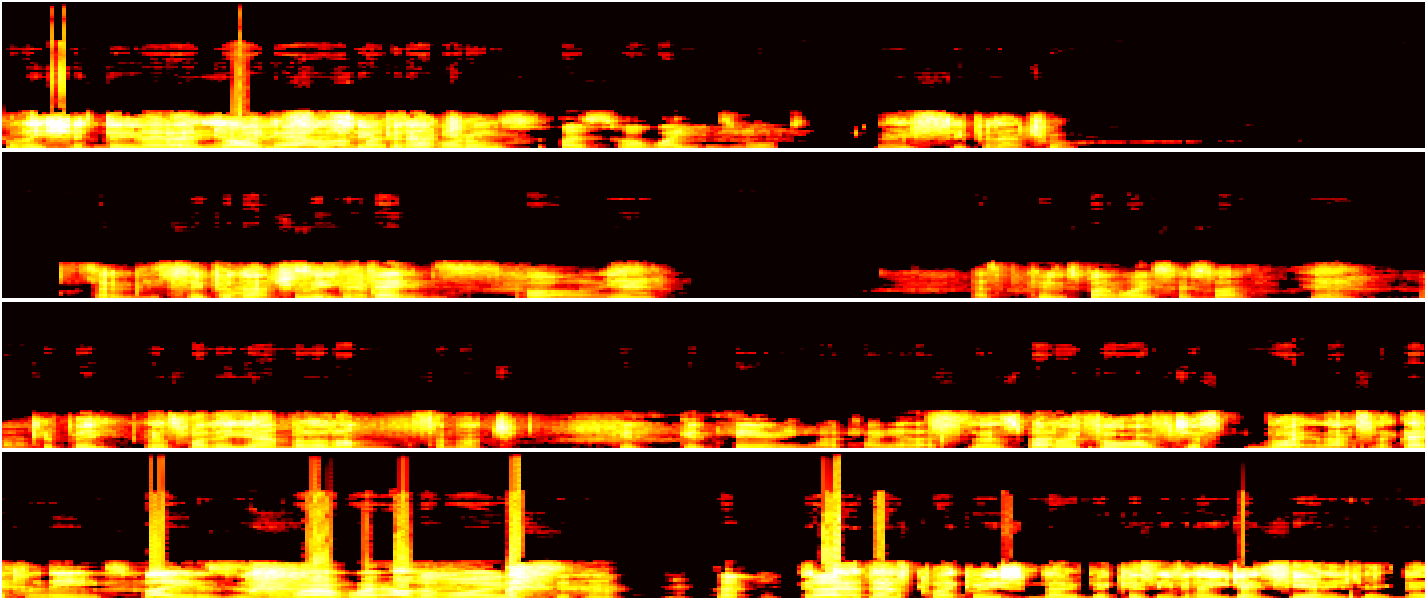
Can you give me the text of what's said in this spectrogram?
Well, they should do, they're, but they're know, dried it's, out. most of our supernatural. bodies, most of our weight is water. It's supernatural. So he's Supernaturally super, super dense. Well, Yeah, that could explain why he's so slow. yeah, Huh? could be. That's why they amble along so much. Good good theory. Okay, yeah, That's, that's one I thought of just right at that second. definitely explains why, why otherwise. That- that, that's quite gruesome though, because even though you don't see anything, they,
